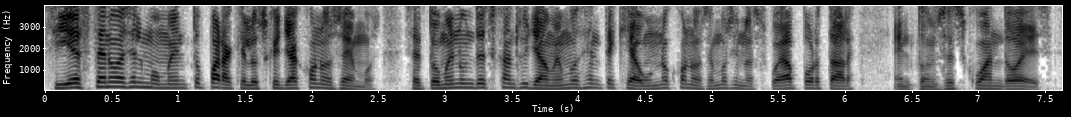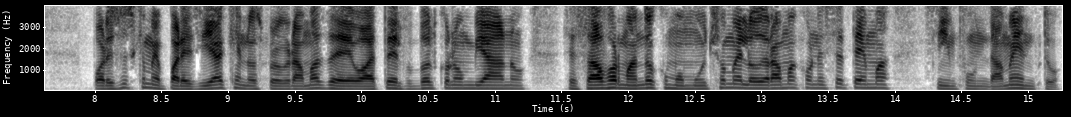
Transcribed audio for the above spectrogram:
si este no es el momento para que los que ya conocemos se tomen un descanso y llamemos gente que aún no conocemos y nos pueda aportar, entonces ¿cuándo es? Por eso es que me parecía que en los programas de debate del fútbol colombiano se estaba formando como mucho melodrama con este tema sin fundamento.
